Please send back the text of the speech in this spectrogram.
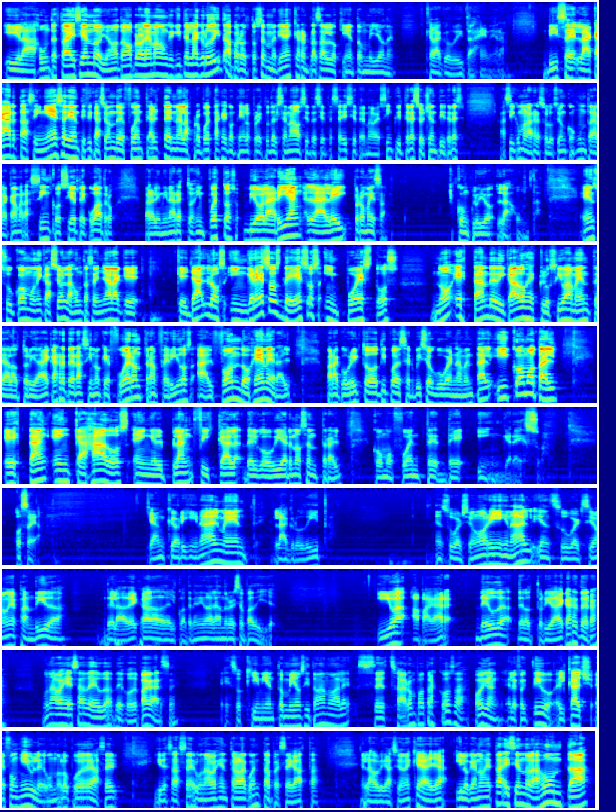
Y la Junta está diciendo, yo no tengo problema con que quites la crudita, pero entonces me tienes que reemplazar los 500 millones que la crudita genera. Dice la carta, sin esa identificación de fuente alterna, las propuestas que contienen los proyectos del Senado 776, 795 y 1383, así como la resolución conjunta de la Cámara 574 para eliminar estos impuestos, violarían la ley promesa, concluyó la Junta. En su comunicación, la Junta señala que, que ya los ingresos de esos impuestos no están dedicados exclusivamente a la autoridad de carreteras, sino que fueron transferidos al Fondo General para cubrir todo tipo de servicio gubernamental y como tal están encajados en el plan fiscal del gobierno central como fuente de ingreso. O sea, que aunque originalmente la crudita, en su versión original y en su versión expandida de la década del cuatrenio de Alejandro García Padilla, iba a pagar deuda de la autoridad de carretera, una vez esa deuda dejó de pagarse, esos 500 milloncitos anuales se usaron para otras cosas. Oigan, el efectivo, el cash es fungible, uno lo puede hacer y deshacer. Una vez entra a la cuenta, pues se gasta en las obligaciones que haya. Y lo que nos está diciendo la Junta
